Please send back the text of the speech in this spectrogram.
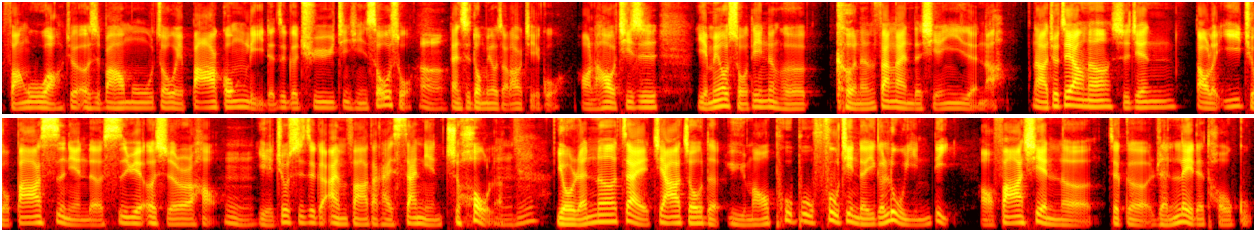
房屋啊，就二十八号木屋周围八公里的这个区域进行搜索，嗯，但是都没有找到结果。好，然后其实也没有锁定任何可能犯案的嫌疑人啊。那就这样呢，时间到了一九八四年的四月二十二号，嗯，也就是这个案发大概三年之后了。嗯，有人呢在加州的羽毛瀑布附近的一个露营地。哦，发现了这个人类的头骨，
